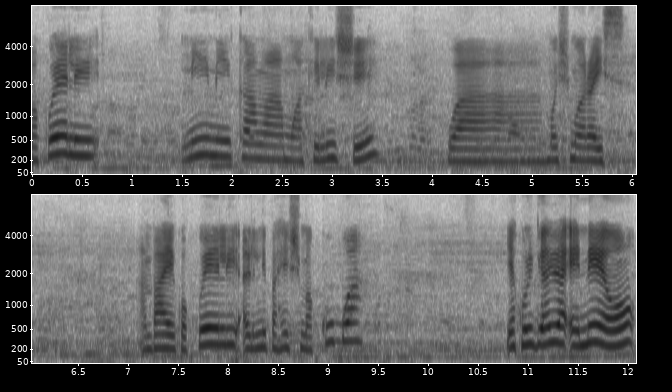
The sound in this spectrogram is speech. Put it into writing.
Kwa kweli mimi kama mwakilishi wa Mheshimiwa Rais ambaye kwa kweli alinipa heshima kubwa ya kunigawia eneo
